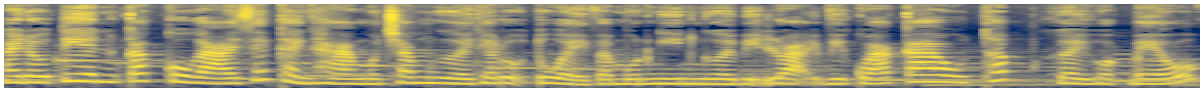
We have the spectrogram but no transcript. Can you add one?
Ngày đầu tiên, các cô gái xếp thành hàng 100 người theo độ tuổi và 1.000 người bị loại vì quá cao, thấp, gầy hoặc béo.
